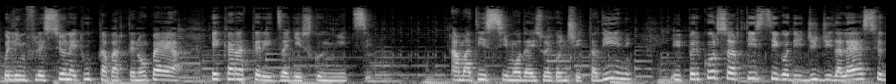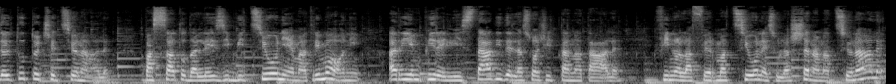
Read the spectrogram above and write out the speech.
quell'inflessione tutta partenopea che caratterizza gli scugnizi. Amatissimo dai suoi concittadini, il percorso artistico di Gigi D'Alessio è del tutto eccezionale, passato dalle esibizioni ai matrimoni, a riempire gli stadi della sua città natale, fino all'affermazione sulla scena nazionale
